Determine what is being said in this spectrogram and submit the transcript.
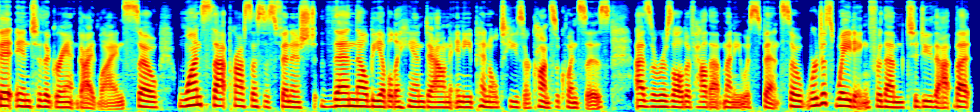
fit into the grant guidelines. So once that process is finished, then they'll be able to hand down any penalties or consequences as a result of how that money was spent. So we're just waiting for them to do that. But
